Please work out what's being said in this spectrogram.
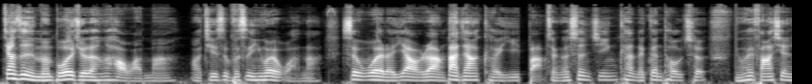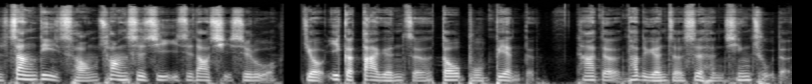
这样子你们不会觉得很好玩吗？啊，其实不是因为玩啊，是为了要让大家可以把整个圣经看得更透彻。你会发现，上帝从创世纪一直到启示录，有一个大原则都不变的，他的他的原则是很清楚的，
